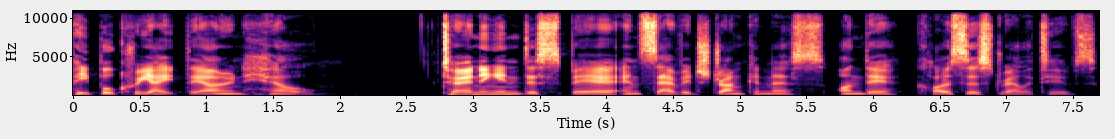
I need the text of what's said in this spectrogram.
people create their own hell, turning in despair and savage drunkenness on their closest relatives,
